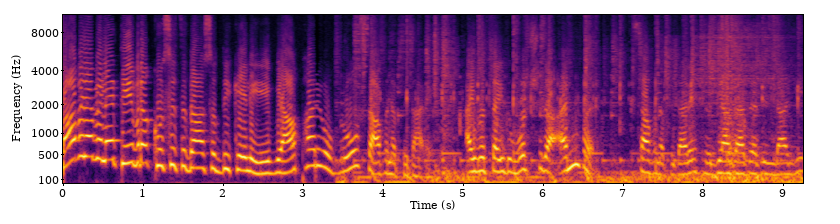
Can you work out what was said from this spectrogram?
ಮಾವಿನ ಬೆಲೆ ತೀವ್ರ ಕುಸಿತದ ಸುದ್ದಿ ಕೇಳಿ ವ್ಯಾಪಾರಿಯೊಬ್ಬರು ಸಾವನ್ನಪ್ಪಿದ್ದಾರೆ. ಐವತ್ತೈದು ವರ್ಷದ ಅನ್ವರ್ ಸಾವನ್ನಪ್ಪಿದ್ದಾರೆ. ಹೃದಯಾಘಾತದಿಂದಾಗಿ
